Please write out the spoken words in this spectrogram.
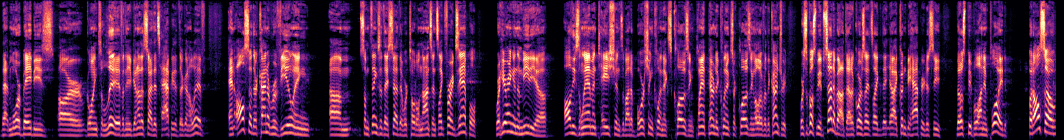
that more babies are going to live, and then you've got another side that's happy that they're going to live, and also they're kind of revealing um, some things that they said that were total nonsense. Like for example, we're hearing in the media all these lamentations about abortion clinics closing. Planned Parenthood clinics are closing all over the country. We're supposed to be upset about that. Of course, it's like I couldn't be happier to see those people unemployed. But also,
